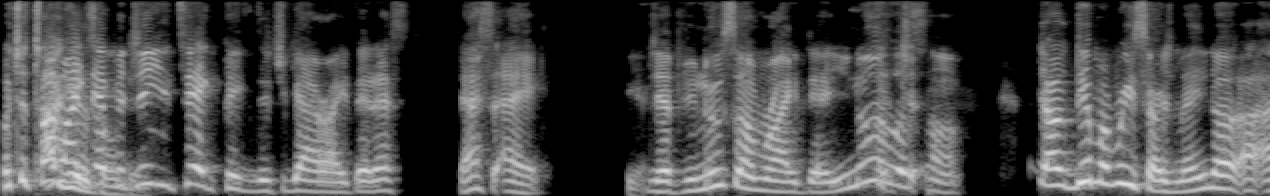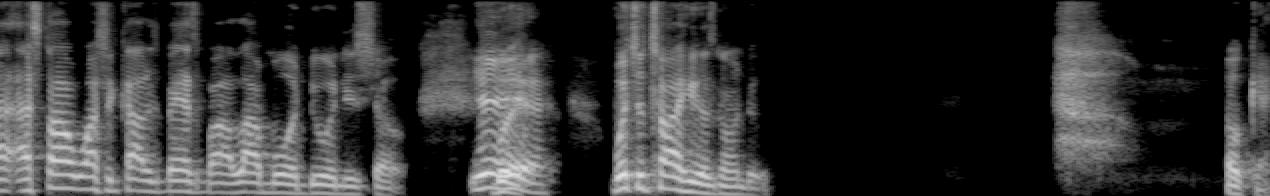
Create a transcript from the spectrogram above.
What your I Tar like Heels that? Virginia Tech pick that you got right there. That's that's a. Yeah. Jeff, you knew something right there. You knew a little something. Yo, did my research, man. You know, I, I- I started watching college basketball a lot more doing this show. Yeah, But- yeah. What your Tar Heels gonna do? Okay. As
